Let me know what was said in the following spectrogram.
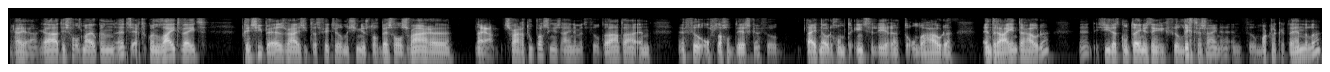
Ja, ja. ja het is volgens mij ook een, het is echt ook een lightweight principe. Hè? Dus waar je ziet dat virtuele machines toch best wel zware, nou ja, zware toepassingen zijn. Hè? Met veel data en hè, veel opslag op disk en veel tijd nodig om te installeren, te onderhouden en draaiend te houden. Hè, zie je dat containers denk ik veel lichter zijn hè, en veel makkelijker te handelen.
